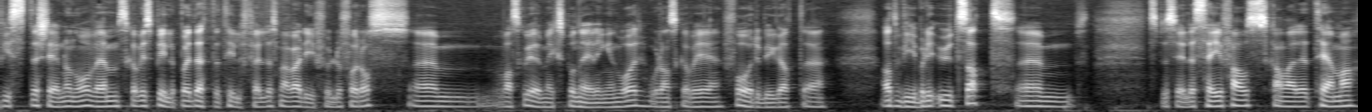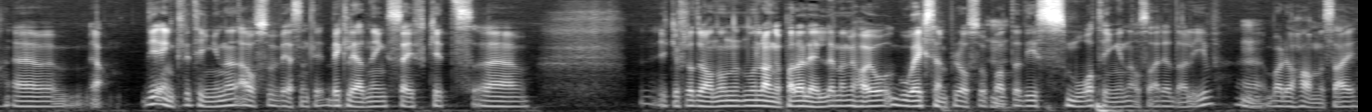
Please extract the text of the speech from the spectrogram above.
hvis det skjer noe nå, hvem skal vi spille på i dette tilfellet som er verdifulle for oss? hva skal vi gjøre med eksponeringen vår? Hvordan skal vi forebygge at uh, at vi blir utsatt. Spesielle safehouse kan være et tema. Uh, ja. De enkle tingene er også vesentlig. Bekledning, safekit. Uh, ikke for å dra noen, noen, lange paralleller, men vi har jo gode eksempler også på mm. at de små tingene også har redda liv. Mm. Eh, bare det å ha med seg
